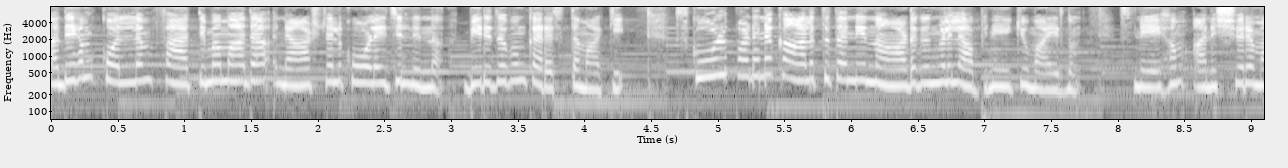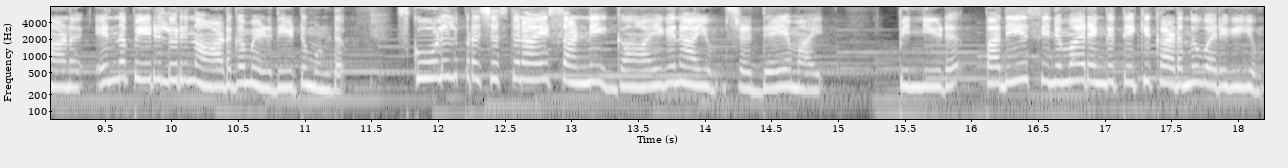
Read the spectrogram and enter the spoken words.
അദ്ദേഹം കൊല്ലം ഫാത്തിമ മാത നാഷണൽ കോളേജിൽ നിന്ന് ബിരുദവും കരസ്ഥമാക്കി. സ്കൂൾ പഠന കാലത്ത് തന്നെ നാടകങ്ങളിൽ അഭിനയിക്കുമായിരുന്നു. സ്നേഹം അനശ്വരമാണ് എന്ന പേരിൽ ഒരു നാടകം എഴുതിയിട്ടുമുണ്ട്. സ്കൂളിൽ പ്രശസ്തനായ സണ്ണി ഗായകനായും ശ്രദ്ധേയമായി. പിന്നീട് പതിയെ സിനിമാ രംഗത്തേക്ക് കടന്നു വരികയും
